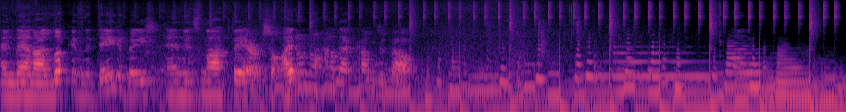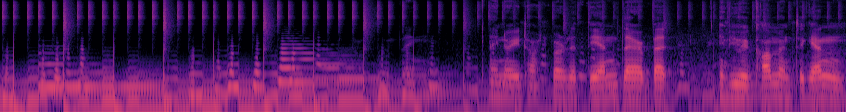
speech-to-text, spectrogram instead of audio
and then I look in the database and it's not there. So I don't know how that comes about. I know you talked about it at the end there, but if you could comment again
